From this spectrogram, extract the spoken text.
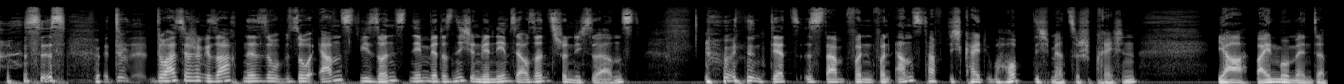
das ist, du, du hast ja schon gesagt, ne, so, so ernst wie sonst nehmen wir das nicht und wir nehmen es ja auch sonst schon nicht so ernst. Und jetzt ist da von, von Ernsthaftigkeit überhaupt nicht mehr zu sprechen. Ja, Beinmomente.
